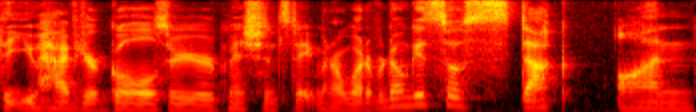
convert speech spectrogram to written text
that you have your goals or your mission statement or whatever. Don't get so stuck on,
